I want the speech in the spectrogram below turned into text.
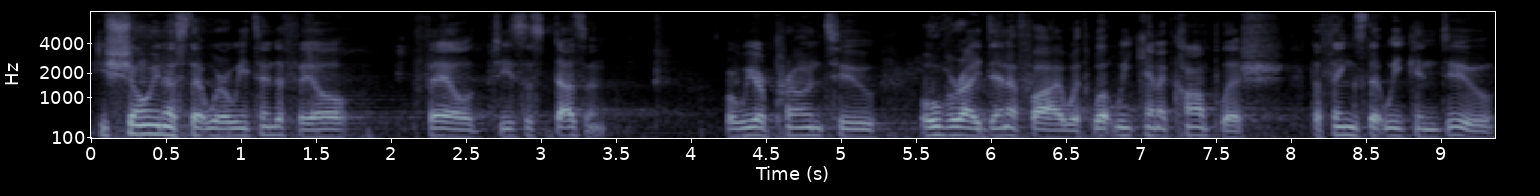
He's showing us that where we tend to fail, fail, Jesus doesn't. Where we are prone to over identify with what we can accomplish, the things that we can do,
